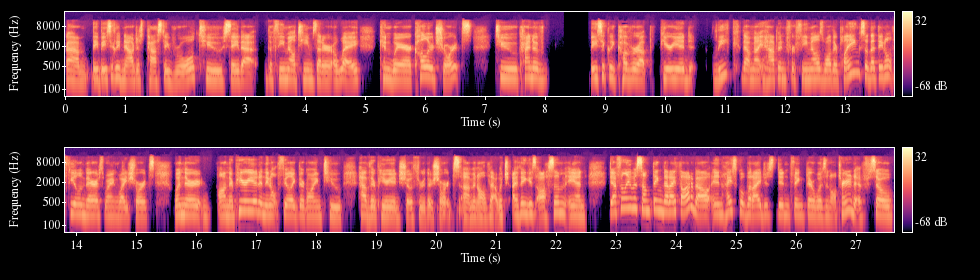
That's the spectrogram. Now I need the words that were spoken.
um, they basically now just passed a rule to say that the female teams that are away can wear colored shorts to kind of basically cover up period leak that might happen for females while they're playing so that they don't feel embarrassed wearing white shorts when they're on their period and they don't feel like they're going to have their period show through their shorts um, and all of that which i think is awesome and definitely was something that i thought about in high school but i just didn't think there was an alternative. So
